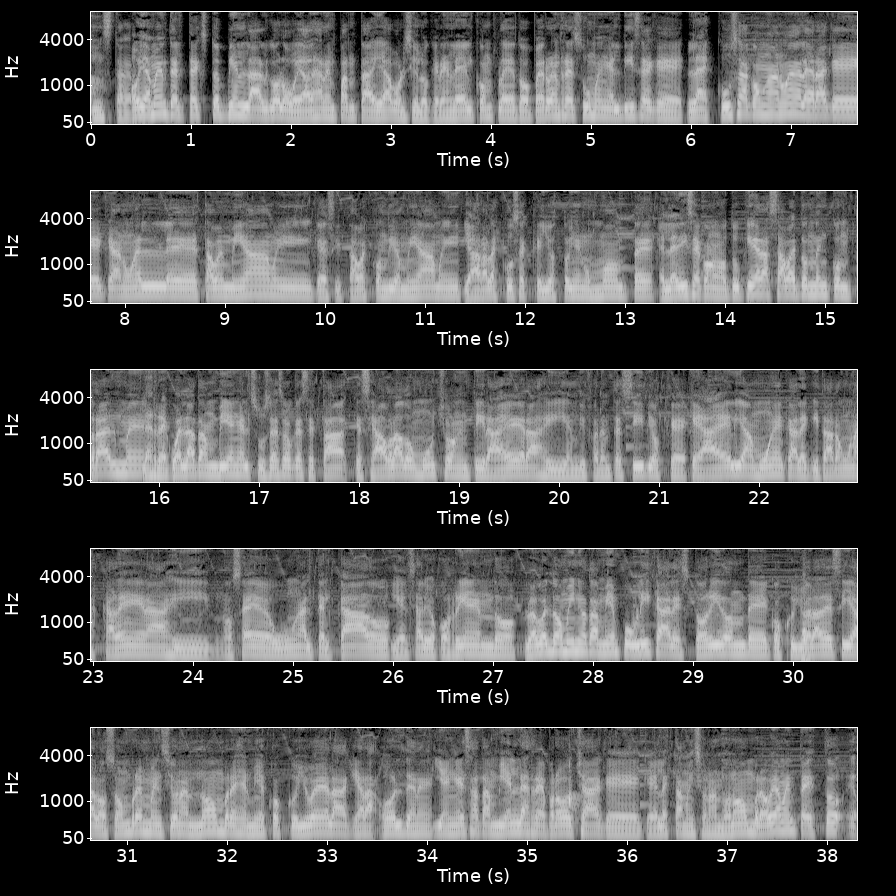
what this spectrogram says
Instagram. Obviamente el texto es bien largo, lo voy a dejar en pantalla por si lo quieren leer completo, pero en resumen él dice que la excusa con Anuel era que, que Anuel eh, estaba en Miami, que si estaba escondido en Miami, y ahora la excusa es que yo estoy en un monte. Él le dice cuando tú quieras sabes dónde encontrarme. Les recuerda también el suceso que se está, que se ha hablado mucho en tiraderas y en diferentes sitios que, a él y a Mueca le quitaron unas cadenas y no sé, hubo un altercado y él salió corriendo. Luego el dominio también publica el story donde Coscuyuela decía los hombres mencionan nombres, el mío es Coscuyuela, aquí a las órdenes y en esa también le reprocha que, que él está mencionando nombres. Obviamente esto, eh,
